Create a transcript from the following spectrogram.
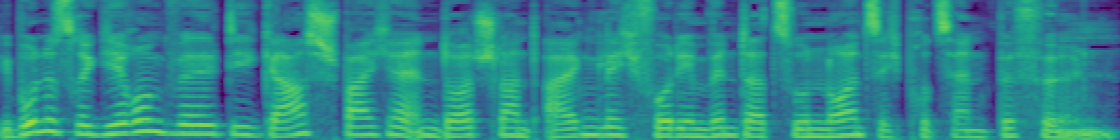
Die Bundesregierung will die Gasspeicher in Deutschland eigentlich vor dem Winter zu 90 Prozent befüllen.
